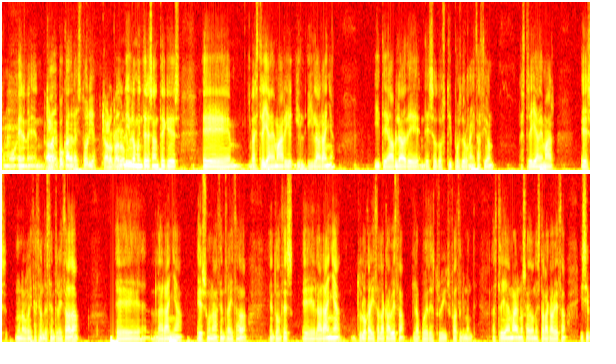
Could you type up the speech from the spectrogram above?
como en, toda época de la historia. Claro, claro. Hay un libro muy interesante que es La estrella de mar y, la araña, y te habla de, esos dos tipos de organización. La estrella de mar es una organización descentralizada, la araña es una centralizada entonces, eh, la araña, tú localizas la cabeza y la puedes destruir fácilmente. La estrella de mar no sabe dónde está la cabeza y si,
